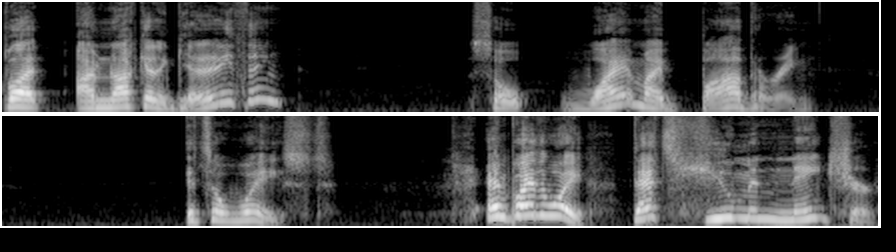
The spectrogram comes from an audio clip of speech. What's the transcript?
but I'm not going to get anything. So why am I bothering? It's a waste. And by the way, that's human nature.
